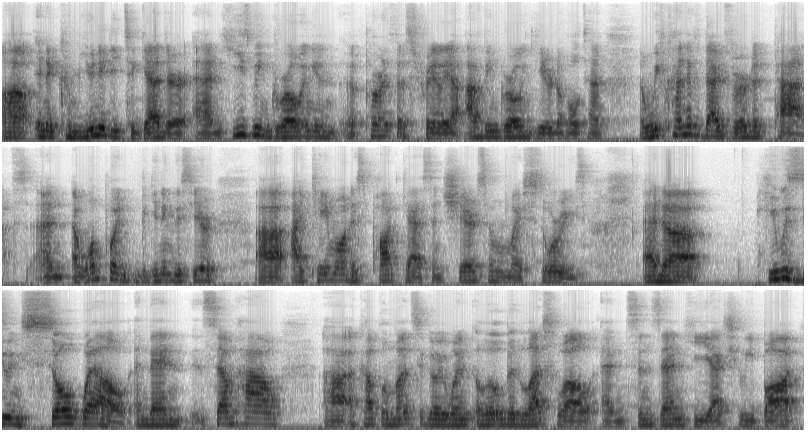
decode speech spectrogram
uh, in a community together. And he's been growing in uh, Perth, Australia. I've been growing here the whole time. And we've kind of diverted paths. And at one point, beginning this year, uh, I came on his podcast and shared some of my stories. And uh, he was doing so well. And then somehow, uh, a couple of months ago, he went a little bit less well. And since then, he actually bought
